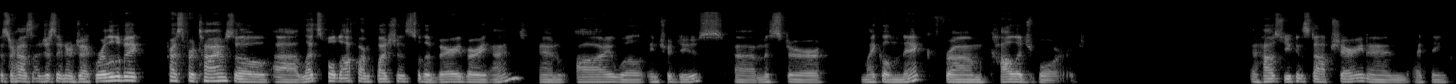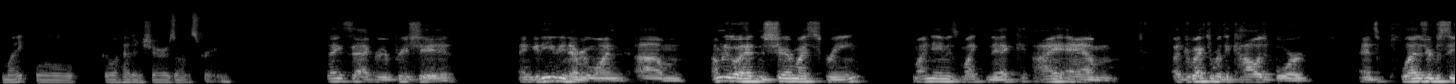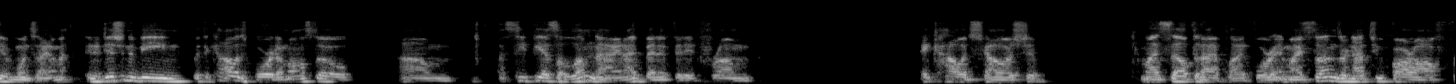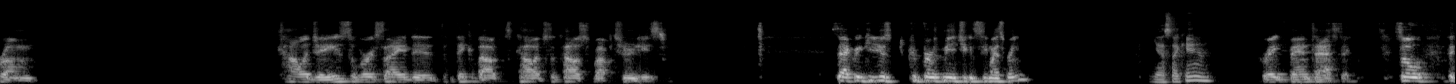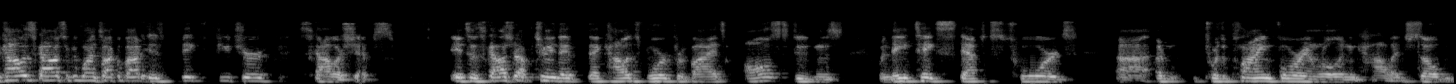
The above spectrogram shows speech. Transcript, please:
Mr. House, I'll just interject. We're a little bit pressed for time, so uh, let's hold off on questions to the very, very end. And I will introduce uh, Mr. Michael Nick from College Board. And House, you can stop sharing, and I think Mike will go ahead and share his own screen. Thanks, Zachary. Appreciate it. And good evening, everyone. Um, I'm going to go ahead and share my screen. My name is Mike Nick. I am a director with the College Board and it's a pleasure to see everyone tonight. I'm, in addition to being with the College Board, I'm also um, a CPS alumni, and I've benefited from a college scholarship myself that I applied for, and my sons are not too far off from college age, so we're excited to, to think about college scholarship opportunities. Zachary, can you just confirm with me that you can see my screen? Yes, I can. Great, fantastic. So the college scholarship we want to talk about is Big Future Scholarships. It's a scholarship opportunity that, that College Board provides all students when they take steps towards uh, towards applying for and enrolling in college. So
